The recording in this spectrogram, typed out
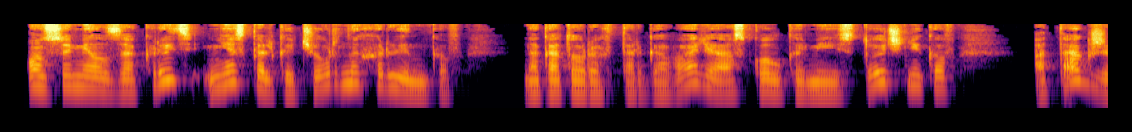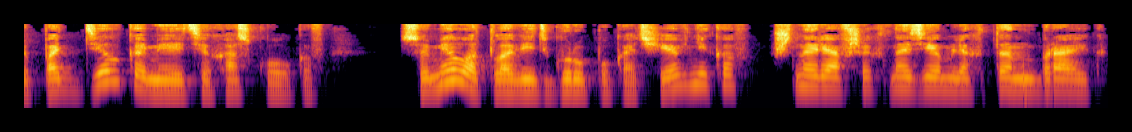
он сумел закрыть несколько черных рынков, на которых торговали осколками источников, а также подделками этих осколков, сумел отловить группу кочевников, шнырявших на землях Тенбрайк,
